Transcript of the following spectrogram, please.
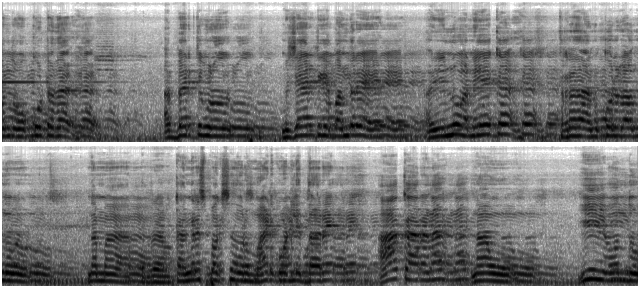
ಒಂದು ಒಕ್ಕೂಟದ ಅಭ್ಯರ್ಥಿಗಳು ಮೆಜಾರಿಟಿಗೆ ಬಂದರೆ ಇನ್ನೂ ಅನೇಕ ಥರದ ಅನುಕೂಲಗಳನ್ನು ನಮ್ಮ ಕಾಂಗ್ರೆಸ್ ಪಕ್ಷದವರು ಮಾಡಿಕೊಡಲಿದ್ದಾರೆ. ಆ ಕಾರಣ ನಾವು ಈ ಒಂದು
